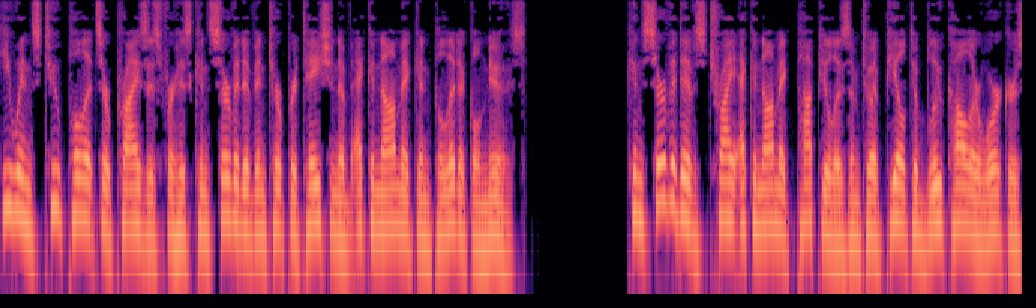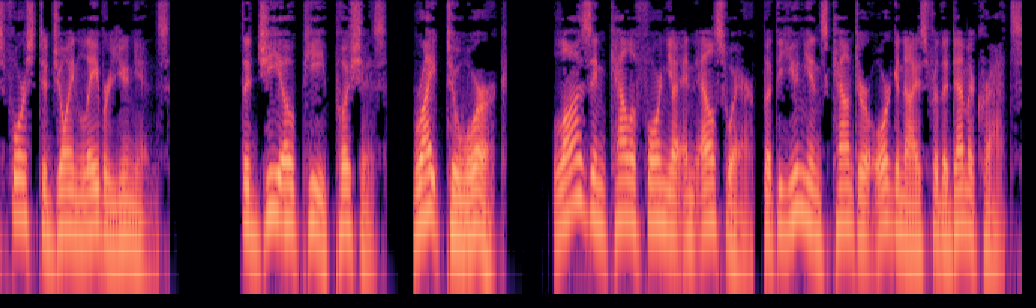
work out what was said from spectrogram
He wins two Pulitzer Prizes for his conservative interpretation of economic and political news. Conservatives try economic populism to appeal to blue-collar workers forced to join labor unions. The GOP pushes right to work laws in California and elsewhere, but the unions counter-organize for the Democrats.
